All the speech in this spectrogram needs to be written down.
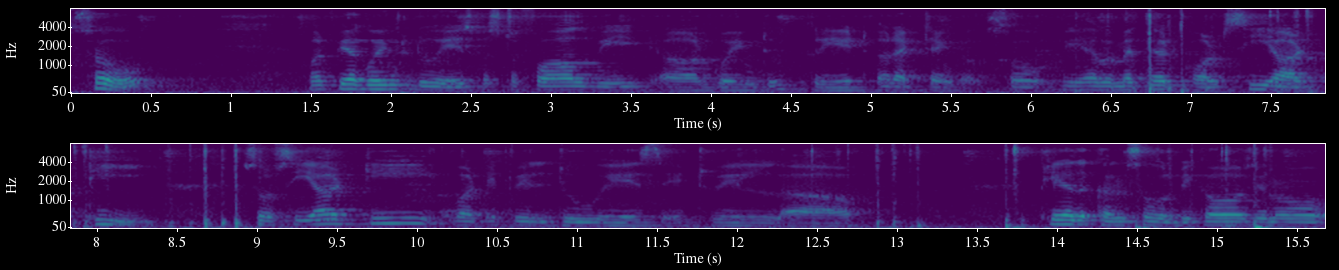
So what we are going to do is first of all we are going to create a rectangle. So we have a method called CRT so CRT what it will do is it will uh, clear the console because you know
